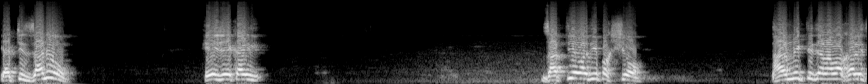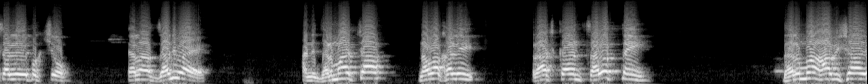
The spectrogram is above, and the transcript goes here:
याची जाणीव हे जे काही जातीयवादी पक्ष धार्मिकतेच्या नावाखाली चाललेले पक्ष त्यांना जाणीव आहे. आणि धर्माच्या नावाखाली राजकारण चालत नाही. धर्म हा विषय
